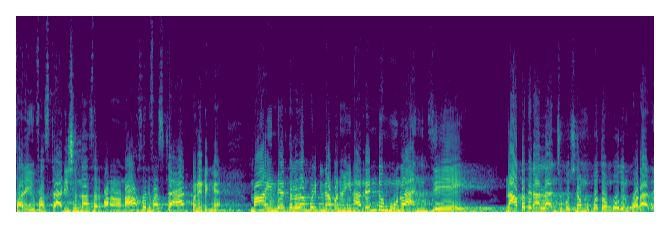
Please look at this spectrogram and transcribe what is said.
சாரி ஃபர்ஸ்ட் அடிஷன் தான் சார் பண்ணணும்னா சரி ஃபர்ஸ்ட் ஆட் பண்ணிடுங்க. நான் இந்த இடத்துல தான் போயிட்டு என்ன பண்ணுவீங்கன்னா ரெண்டு மூணு அஞ்சு. நாற்பத்தி நாலு அஞ்சு போச்சுன்னா முப்பத்தொம்போதுன்னு போடாத.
